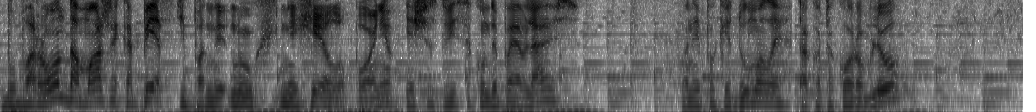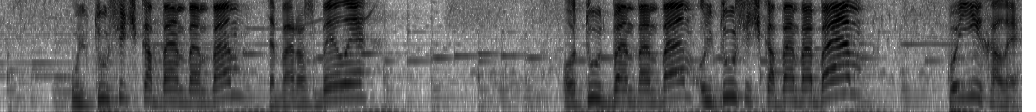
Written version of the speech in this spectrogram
Бо барон дамаже капець, типа, не, ну, не хило, поняв? Я щас 2 секунди появляюсь. Вони поки думали. Так, отако роблю. Ультушечка, бем-бем-бем. Тебе розбили. Отут бем-бем-бем. Ультушечка, бем-бем-бем. Поїхали.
